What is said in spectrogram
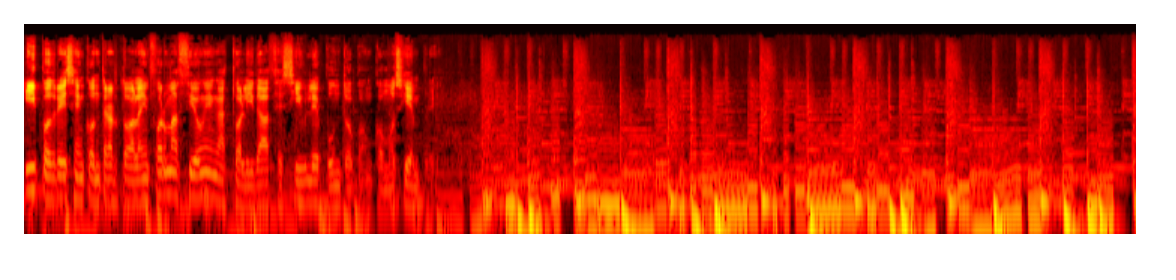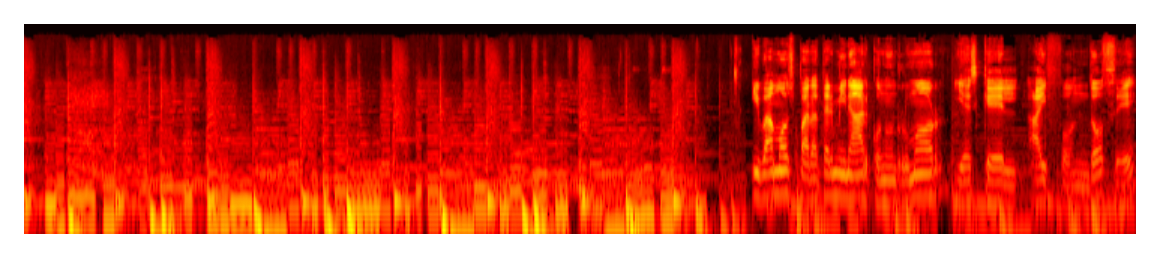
y podréis encontrar toda la información en actualidadaccesible.com, como siempre. Y vamos para terminar con un rumor, y es que el iPhone 12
